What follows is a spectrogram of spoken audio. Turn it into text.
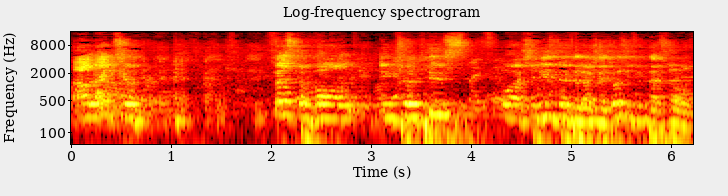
I would like to, first of all, introduce, or she needs the introduction. She wants to do herself.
